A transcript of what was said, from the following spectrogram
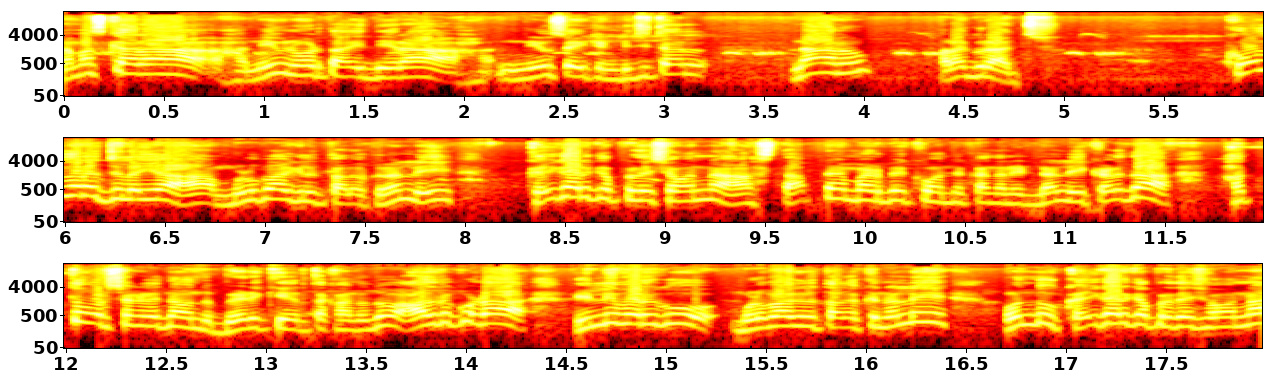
ನಮಸ್ಕಾರ. ನೀವು ನೋಡ್ತಾ ಇದ್ದೀರಾ ನ್ಯೂಸ್ ಏಟಿನ್ ಡಿಜಿಟಲ್ ನಾನು ರಘುರಾಜ್. ಕೋಲಾರ ಜಿಲ್ಲೆಯ ಮುಳುಬಾಗಿಲು ತಾಲೂಕಿನಲ್ಲಿ ಕೈಗಾರಿಕಾ ಪ್ರದೇಶವನ್ನ ಸ್ಥಾಪನೆ ಮಾಡಬೇಕು ಅಂತಕ್ಕಂಥ ನಿಟ್ಟಿನಲ್ಲಿ ಕಳೆದ ಹತ್ತು ವರ್ಷಗಳಿಂದ ಒಂದು ಬೇಡಿಕೆ ಇರತಕ್ಕಂಥದ್ದು. ಆದರೂ ಕೂಡ ಇಲ್ಲಿವರೆಗೂ ಮುಳಬಾಗಿಲು ತಾಲೂಕಿನಲ್ಲಿ ಒಂದು ಕೈಗಾರಿಕಾ ಪ್ರದೇಶವನ್ನ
